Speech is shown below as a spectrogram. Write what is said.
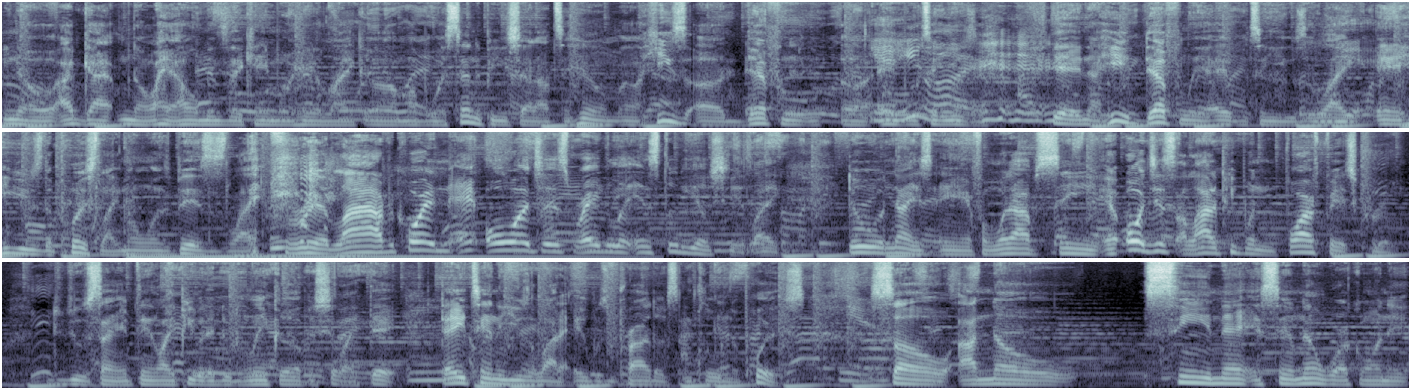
you know, I got you know, I had homies that came on here like uh, my boy Centipede. Shout out to him. Uh, he's a definite uh, Yeah, Ableton user. Yeah, no, he definitely an Ableton user. Like, and he used the push like no one's business. Like for real, live recording or just regular in studio shit. Like, do it nice. And from what I've seen, or just a lot of people in the Farfetch crew. To do the same thing, like people that do the link up and shit like that, they tend to use a lot of Ableton products, including the push. Yeah. So I know seeing that and seeing them work on it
